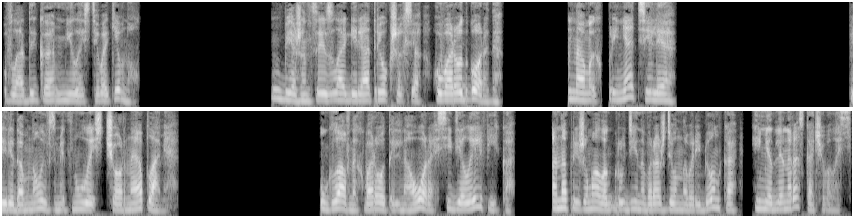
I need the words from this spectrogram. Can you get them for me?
владыка милостиво кивнул. «Беженцы из лагеря отрёкшихся у ворот города. Нам их принять или...» Передо мной взметнулось черное пламя. У главных ворот Эльнаора сидела эльфийка, она прижимала к груди новорожденного ребенка и медленно раскачивалась.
